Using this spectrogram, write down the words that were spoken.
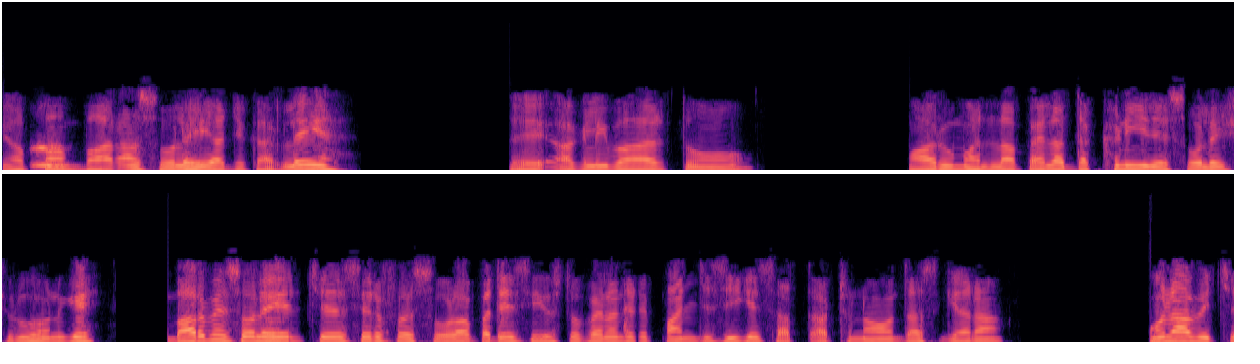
ਤੇ ਆਪਾਂ 12 16 ਅੱਜ ਕਰ ਲਏ ਆ ਤੇ ਅਗਲੀ ਵਾਰ ਤੋਂ ਮਾਰੂ ਮਹੱਲਾ ਪਹਿਲਾ ਦੱਖਣੀ ਦੇ ਸੋਲੇ ਸ਼ੁਰੂ ਹੋਣਗੇ। 12ਵੇਂ ਸੋਲੇ ਚ ਸਿਰਫ 16 ਪਦੇ ਸੀ ਉਸ ਤੋਂ ਪਹਿਲਾਂ ਜਿਹੜੇ 5 ਸੀਗੇ 7 8 9 10 11 ਉਹਨਾਂ ਵਿੱਚ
